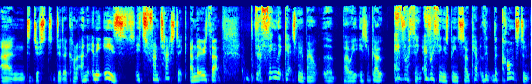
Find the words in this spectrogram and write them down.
and just did a kind of and, and it is it's fantastic. And there is that the thing that gets me about uh, Bowie is you go everything everything has been so kept the, the constant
